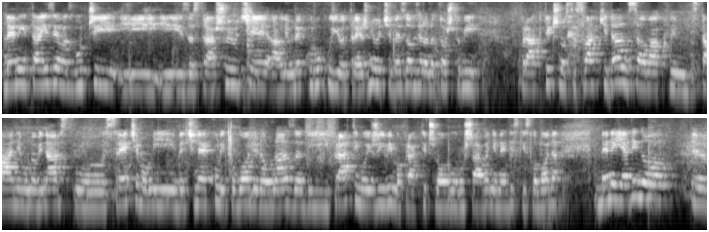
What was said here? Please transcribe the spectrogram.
Meni ta izjava zvuči i, i zastrašujuće, ali u neku ruku i otrežnjujuće, bez obzira na to što mi praktično se svaki dan sa ovakvim stanjem u novinarstvu srećemo mi već nekoliko godina unazad i pratimo i živimo praktično ovo urušavanje medijskih sloboda. Mene jedino e,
